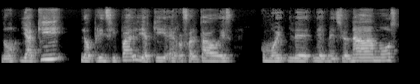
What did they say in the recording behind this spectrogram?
¿no? Y aquí lo principal, y aquí he resaltado, es, como les mencionábamos,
